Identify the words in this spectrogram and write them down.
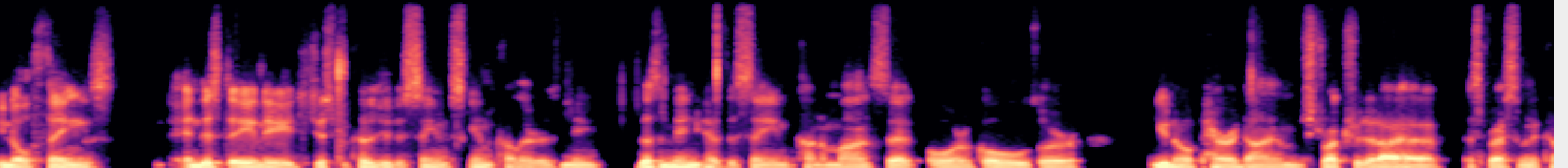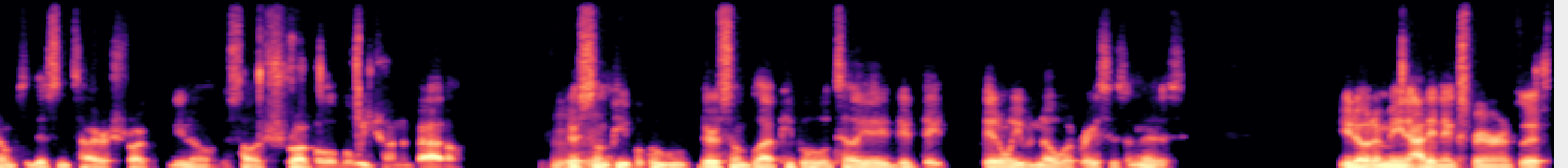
you know, things in this day and age. Just because you're the same skin color as me doesn't mean you have the same kind of mindset or goals or you know paradigm structure that I have, especially when it comes to this entire struggle. You know, this whole struggle of what we're trying to battle. Mm-hmm. There's some people who there's some black people who will tell you they, they they don't even know what racism is. You know what I mean? I didn't experience it,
